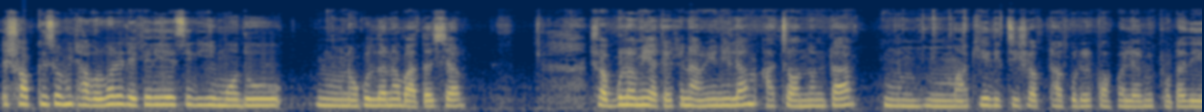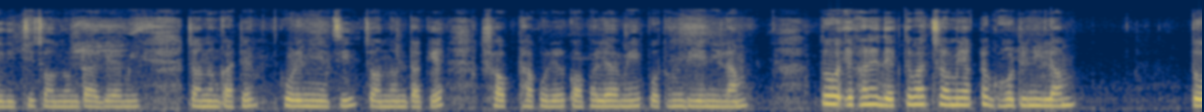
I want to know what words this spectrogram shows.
সব কিছু আমি ঠাকুর ঘরে রেখে দিয়েছি। ঘি, মধু নকুলদানা, বাতাসা, সবগুলো আমি একে একে নামিয়ে নিলাম। আর চন্দনটা মাখিয়ে দিচ্ছি সব ঠাকুরের কপালে। আমি ফোঁটা দিয়ে দিচ্ছি, চন্দনটা আগে আমি চন্দন কাঠে করে নিয়েছি। চন্দনটাকে সব ঠাকুরের কপালে আমি প্রথম দিয়ে নিলাম। তো এখানে দেখতে পাচ্ছ আমি একটা ঘটি নিলাম। তো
